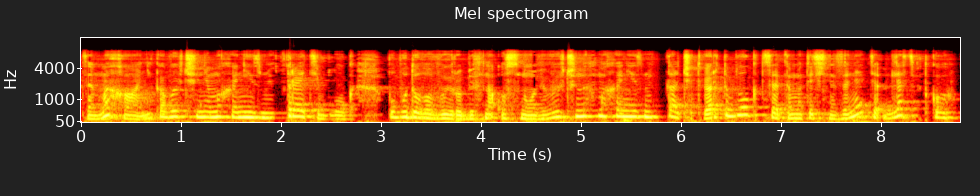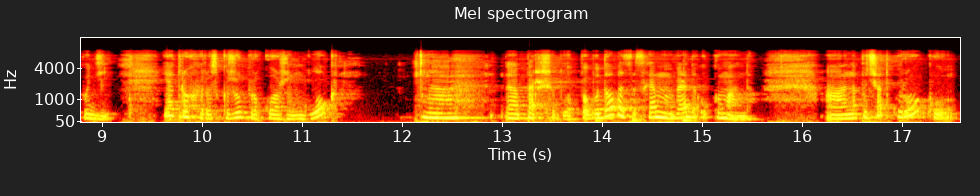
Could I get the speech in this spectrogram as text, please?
це механіка вивчення механізмів. Третій блок побудова виробів на основі вивчених механізмів. Та четвертий блок це тематичні заняття для святкових подій. Я трохи розкажу про кожен блок. Е, е, Перший блок побудова за схемами веда у командах. На початку року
